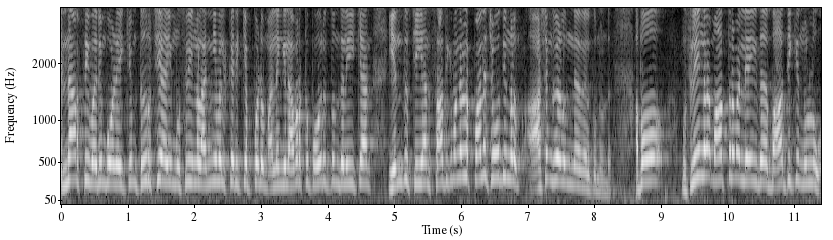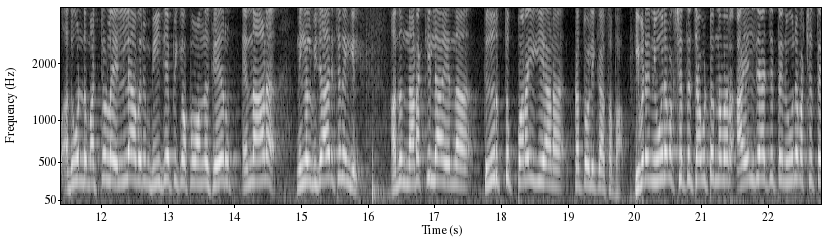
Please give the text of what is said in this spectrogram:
എൻ ആർ സി വരുമ്പോഴേക്കും തീർച്ചയായും മുസ്ലിങ്ങൾ അന്യവൽക്കരിക്കപ്പെടും അല്ലെങ്കിൽ അവർക്ക് പൗരത്വം തെളിയിക്കാൻ എന്ത് ചെയ്യാൻ സാധിക്കും? അങ്ങനെയുള്ള പല ചോദ്യങ്ങളും ആശങ്കകളും നിലനിൽക്കുന്നുണ്ട്. അപ്പോൾ മുസ്ലിങ്ങളെ മാത്രമല്ലേ ഇത് ബാധിക്കുന്നുള്ളൂ. അതുകൊണ്ട് മറ്റുള്ള എല്ലാവരും ബി ജെ പിക്കൊപ്പം അങ്ങ് കയറും എന്നാണ് നിങ്ങൾ വിചാരിച്ചതെങ്കിൽ അത് നടക്കില്ല എന്ന് തീർത്തു പറയുകയാണ് കത്തോലിക്ക സഭ. ഇവിടെ ന്യൂനപക്ഷത്തെ ചവിട്ടുന്നവർ അയൽ രാജ്യത്തെ ന്യൂനപക്ഷത്തെ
